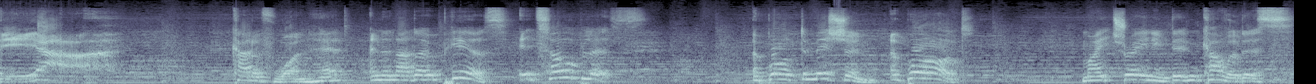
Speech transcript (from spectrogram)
Yeah. Cut off one head and another appears. It's hopeless. Abort the mission. Abort. My training didn't cover this.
